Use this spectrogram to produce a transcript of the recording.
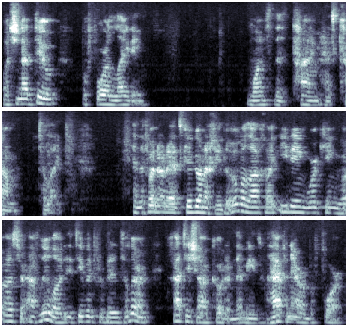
one should not do before lighting once the time has come to light. And the footnote adds, eating, working, it's even forbidden to learn. That means half an hour before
